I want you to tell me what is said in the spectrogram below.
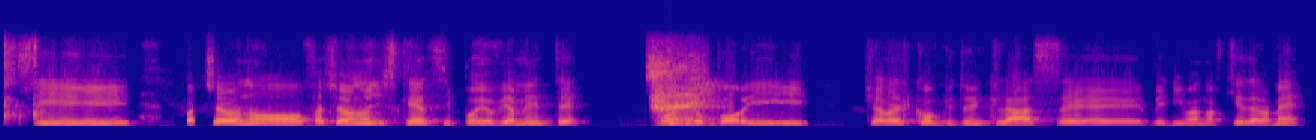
si facevano, facevano gli scherzi, poi ovviamente quando poi c'era il compito in classe venivano a chiedere a me.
